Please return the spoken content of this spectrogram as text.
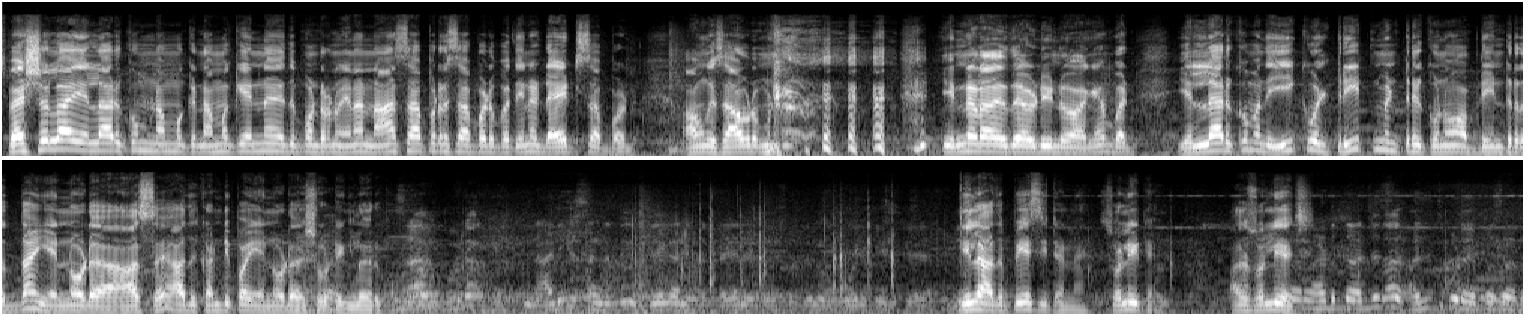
ஸ்பெஷலாக எல்லாருக்கும் நமக்கு நமக்கு என்ன இது பண்ணுறோம் ஏன்னா நான் சாப்பிட்ற சாப்பாடு பார்த்தீங்கன்னா டயட் சாப்பாடு. அவங்க சாப்பிட முடியாது. என்னடா இது அப்படின்னுவாங்க. பட் எல்லாருக்கும் அந்த ஈக்குவல் ட்ரீட்மெண்ட் இருக்கணும் அப்படின்றது தான் என்னோட ஆசை. அது கண்டிப்பாக என்னோட ஷூட்டிங்கில் இருக்கும். இல்லை அதை பேசிட்டேனே சொல்லிட்டேன். அதை சொல்லியாச்சு. அடுத்து அஜித் அஜித் கூட எப்போ சார்?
